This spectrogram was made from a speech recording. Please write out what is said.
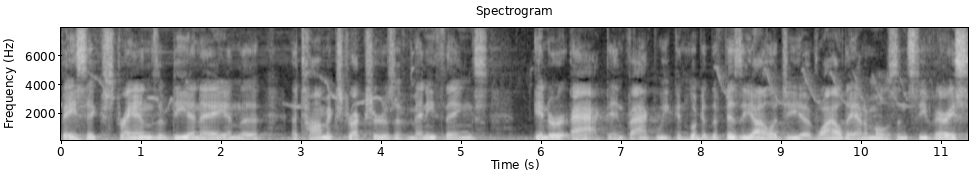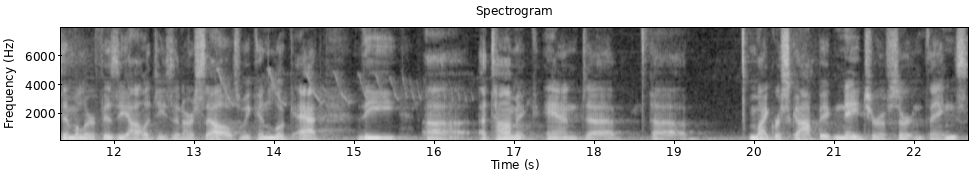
basic strands of DNA and the atomic structures of many things interact. In fact, we can look at the physiology of wild animals and see very similar physiologies in ourselves. We can look at the uh, atomic and uh, uh, microscopic nature of certain things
